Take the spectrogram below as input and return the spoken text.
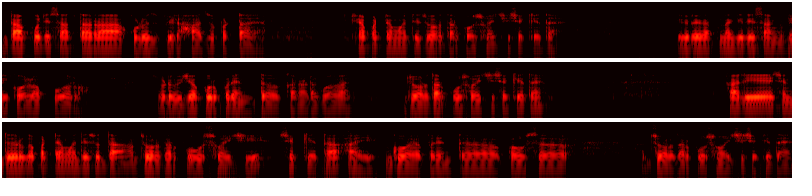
दापोली सातारा अकलूज बीड हा जो पट्टा आहे ह्या पट्ट्यामध्ये जोरदार पाऊस व्हायची शक्यता आहे. इकडे रत्नागिरी सांगली कोल्हापूर इकडे विजापूरपर्यंत कर्नाटक भागात जोरदार पाऊस व्हायची शक्यता आहे. खाली सिंधुदुर्ग पट्ट्यामध्ये सुद्धा जोरदार पाऊस व्हायची शक्यता आहे. गोव्यापर्यंत पाऊस जोरदार पाऊस व्हायची शक्यता आहे.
